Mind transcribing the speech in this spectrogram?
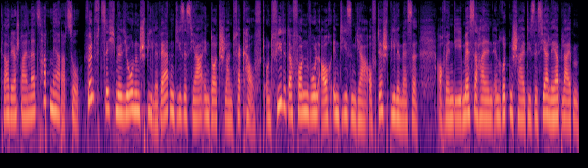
Claudia Steinmetz hat mehr dazu. 50 Millionen Spiele werden dieses Jahr in Deutschland verkauft und viele davon wohl auch in diesem Jahr auf der Spielemesse. Auch wenn die Messehallen in Rüttenscheid dieses Jahr leer bleiben.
